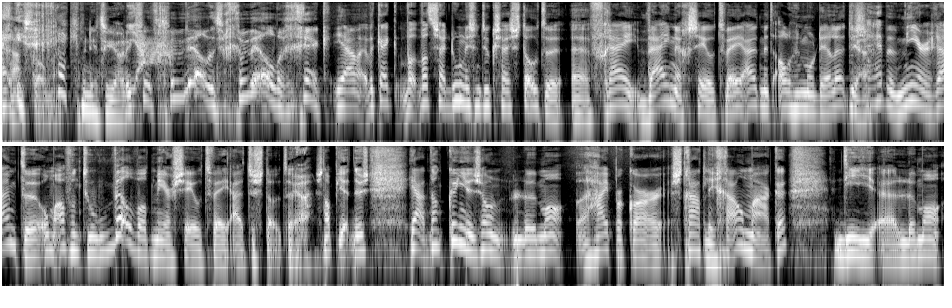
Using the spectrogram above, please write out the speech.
Hij gaat is komen. gek, meneer Toyota. Ik Ja. vind het geweldig. Geweldige gek. Ja, maar kijk, wat, wat zij doen is natuurlijk, zij stoten eh, vrij weinig CO2 uit met al hun modellen. Dus Ja. ze hebben meer ruimte om af en toe wel wat meer CO2 uit te stoten. Ja. Snap je? Dus ja, dan kun je zo'n Le Mans Hypercar straatlegaal maken. Die eh, Le Mans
